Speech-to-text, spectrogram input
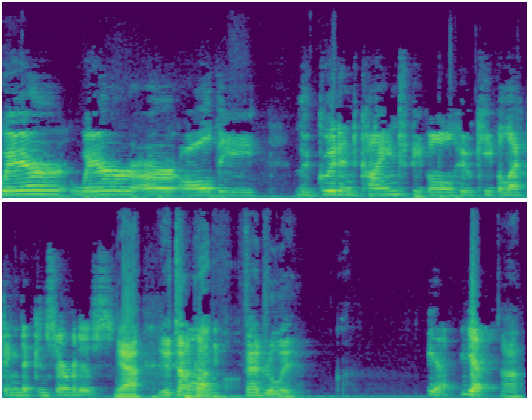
where where are all the the good and kind people who keep electing the Conservatives? Yeah, you're talking um, federally. Yeah, yeah, ah.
